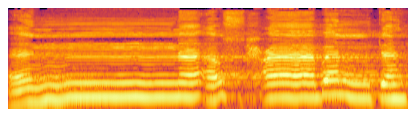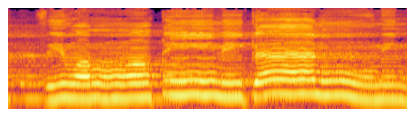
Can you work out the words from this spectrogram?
أن أصحاب الكهف والرقيم كانوا من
